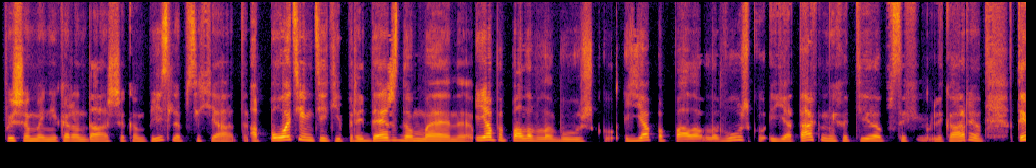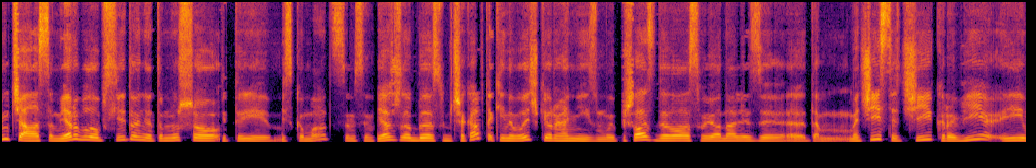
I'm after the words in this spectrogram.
пише мені карандашиком після психіатра, а потім тільки прийдеш до мене. І я попала в ловушку. І я попала в ловушку, і я так не хотіла в психлікарню. Тим часом я робила обслідування, тому що піти в військкомат з цим. Я ж собі чекав такий невеличкий організм. І пішла, здала свої аналізи е, там мочі, сечі, крові, і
